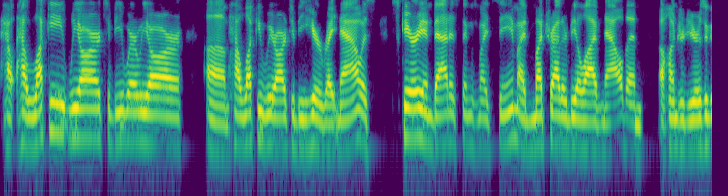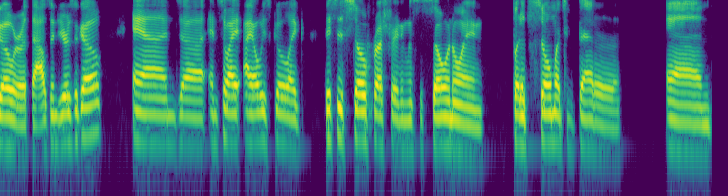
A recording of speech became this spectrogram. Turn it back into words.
how, how lucky we are to be where we are, um, how lucky we are to be here right now. As scary and bad as things might seem, I'd much rather be alive now than a hundred years ago or a thousand years ago. And, uh, and so I, I always go like, this is so frustrating. This is so annoying but it's so much better and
